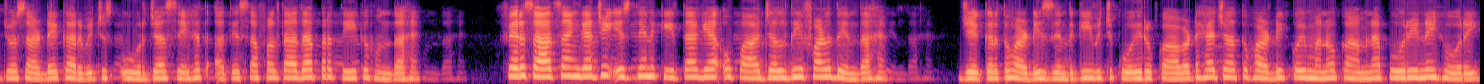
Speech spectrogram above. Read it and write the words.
ਜੋ ਸਾਡੇ ਘਰ ਵਿੱਚ ਊਰਜਾ, ਸਿਹਤ ਅਤੇ ਸਫਲਤਾ ਦਾ ਪ੍ਰਤੀਕ ਹੁੰਦਾ ਹੈ। ਫਿਰ ਸਾਧ ਸੰਗਤ ਜੀ ਇਸ ਦਿਨ ਕੀਤਾ ਗਿਆ ਉਪਾਅ ਜਲਦੀ ਫਲ ਦਿੰਦਾ ਹੈ। ਜੇਕਰ ਤੁਹਾਡੀ ਜ਼ਿੰਦਗੀ ਵਿੱਚ ਕੋਈ ਰੁਕਾਵਟ ਹੈ ਜਾਂ ਤੁਹਾਡੀ ਕੋਈ ਮਨੋਕਾਮਨਾ ਪੂਰੀ ਨਹੀਂ ਹੋ ਰਹੀ,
